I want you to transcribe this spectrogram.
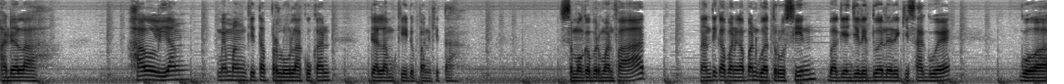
adalah hal yang memang kita perlu lakukan dalam kehidupan kita. Semoga bermanfaat. Nanti kapan-kapan gue terusin bagian jilid 2 dari kisah gue. Gue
